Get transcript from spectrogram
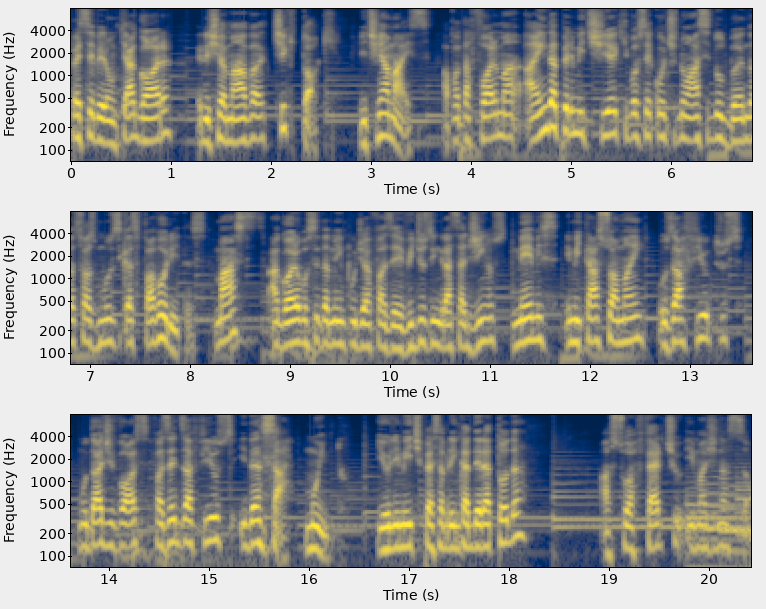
perceberam que agora ele chamava TikTok. E tinha mais. A plataforma ainda permitia que você continuasse dublando as suas músicas favoritas, mas agora você também podia fazer vídeos engraçadinhos, memes, imitar sua mãe, usar filtros, mudar de voz, fazer desafios e dançar muito. E o limite para essa brincadeira toda? A sua fértil imaginação.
